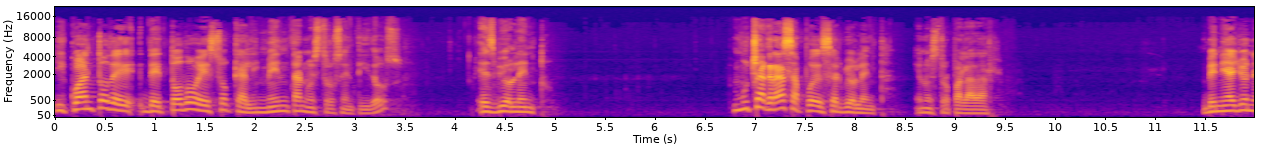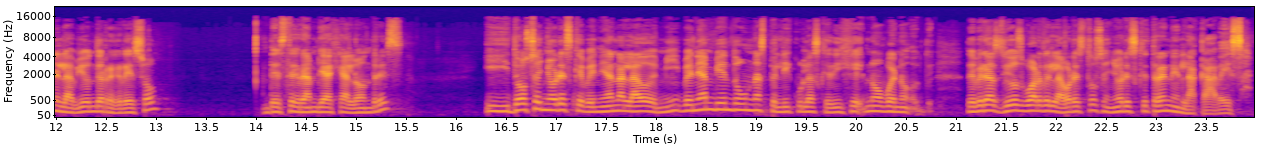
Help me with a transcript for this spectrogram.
¿Y cuánto de, de todo eso que alimenta nuestros sentidos es violento? Mucha grasa puede ser violenta en nuestro paladar. Venía yo en el avión de regreso de este gran viaje a Londres y dos señores que venían al lado de mí venían viendo unas películas que dije, no, bueno, de veras Dios guarde la hora estos señores que traen en la cabeza.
